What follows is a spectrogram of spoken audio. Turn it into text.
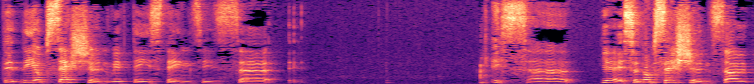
the the obsession with these things is uh, it's uh, yeah, it's an obsession. So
